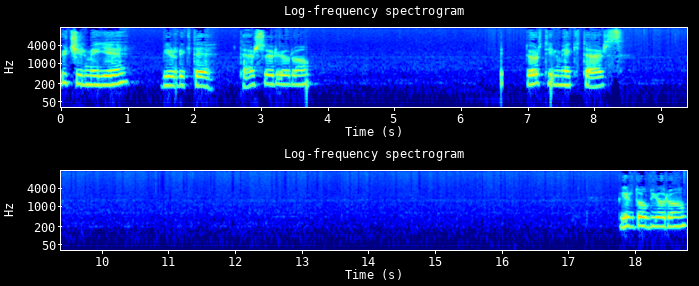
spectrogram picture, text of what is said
Üç ilmeği birlikte ters örüyorum 4 ilmek ters. Bir doluyorum.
